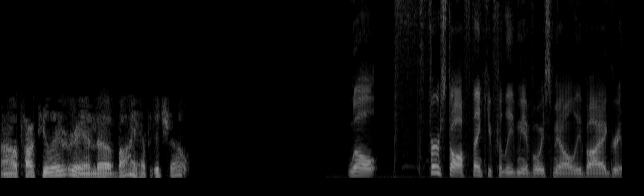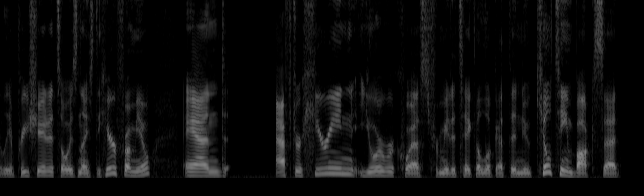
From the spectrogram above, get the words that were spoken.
I'll talk to you later, and uh, bye. Have a good show. Well, first off, thank you for leaving me a voicemail, Levi. I greatly appreciate it. It's always nice to hear from you. And after hearing your request for me to take a look at the new Kill Team box set,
